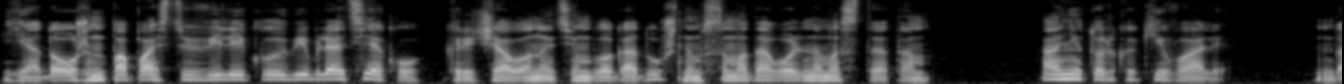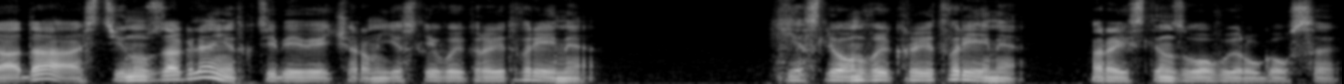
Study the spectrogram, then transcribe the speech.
Я должен попасть в Великую Библиотеку!» — кричал он этим благодушным, самодовольным эстетом. Они только кивали. «Да-да, Астинус заглянет к тебе вечером, если выкроет время». «Если он выкроет время!» — Рейслин зло выругался.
